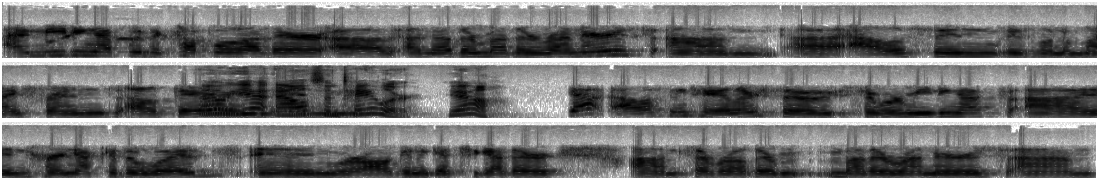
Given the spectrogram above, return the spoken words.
I'm meeting up with a couple other uh another mother runners. Um uh Allison is one of my friends out there. Oh yeah, and- Allison and- Taylor. Yeah. Yeah, Allison Taylor. So, so we're meeting up uh, in her neck of the woods, and we're all going to get together. Um, several other mother runners, um,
